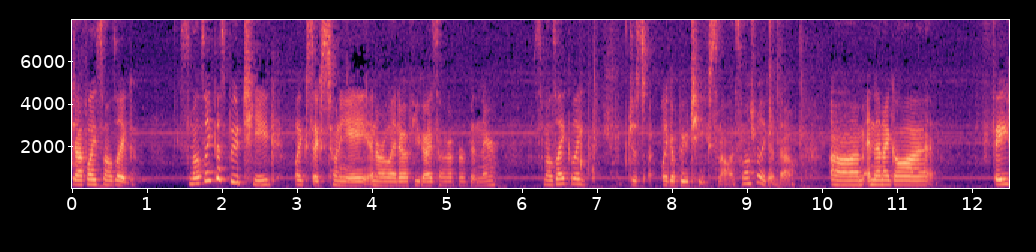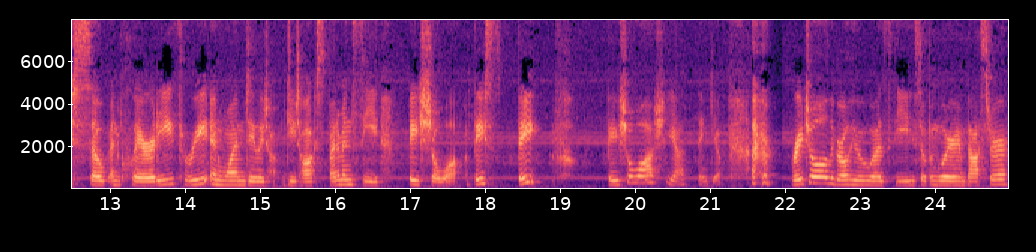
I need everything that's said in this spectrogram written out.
Definitely smells like smells like this boutique like 628 in Orlando if you guys have ever been there. Smells like like just like a boutique smell. It smells really good though. Um, and then I got face soap and clarity three in one daily detox vitamin C facial wash face face facial wash? Yeah thank you Rachel, the girl who was the Soap and Glory ambassador,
